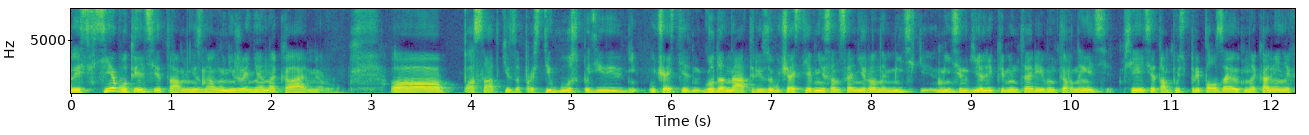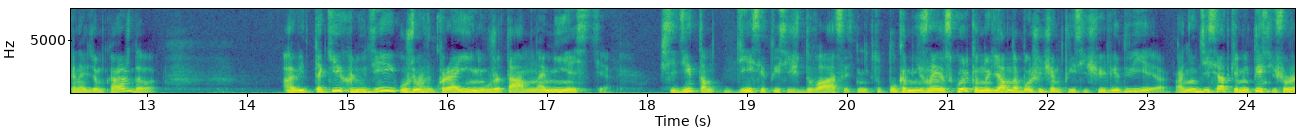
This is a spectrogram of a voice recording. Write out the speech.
То есть все вот эти там, не знаю, унижения на камеру, а, посадки за, прости господи, участие года на три за участие в несанкционированном митинге, митинге или комментарии в интернете. Все эти там пусть приползают на коленях и найдем каждого. А ведь таких людей уже в Украине, уже там, на месте, сидит там 10 тысяч, 20, никто толком не знает сколько, но явно больше, чем тысячи или две. Они десятками тысяч уже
